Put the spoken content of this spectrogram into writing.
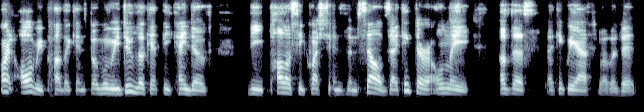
aren't all Republicans. But when we do look at the kind of the policy questions themselves, I think there are only of this. I think we asked what was it,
